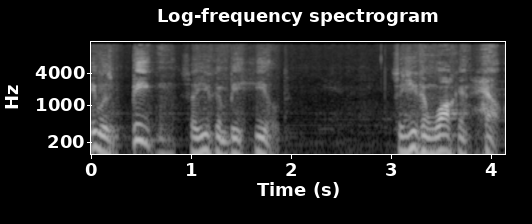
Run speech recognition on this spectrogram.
He was beaten so you can be healed, so you can walk in health.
